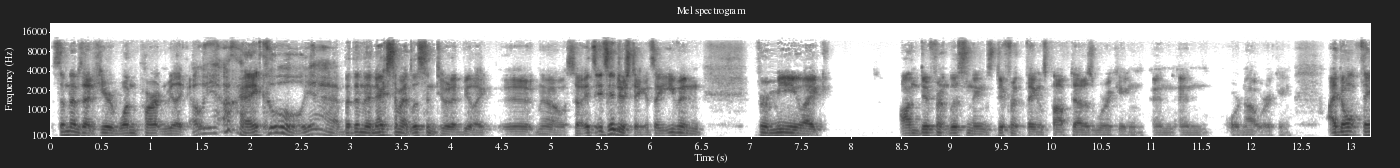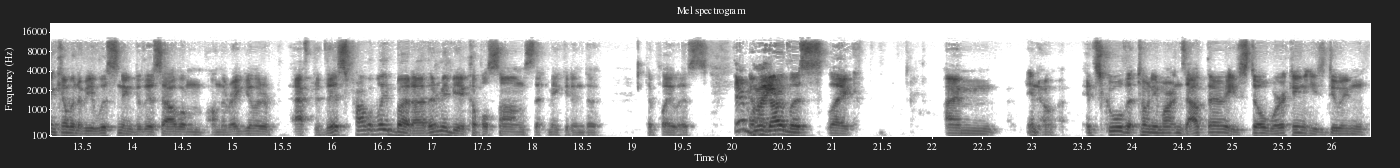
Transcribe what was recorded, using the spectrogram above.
sometimes I'd hear one part and be like, "Oh yeah, okay, cool, yeah," but then the next time I'd listen to it, I'd be like, uh, "No." So it's it's interesting. It's like even for me, like on different listenings, different things popped out as working and and or not working. I don't think I'm going to be listening to this album on the regular after this, probably, but uh, there may be a couple songs that make it into to playlists. There And might. regardless, like I'm, you know, it's cool that Tony Martin's out there. He's still working. He's doing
